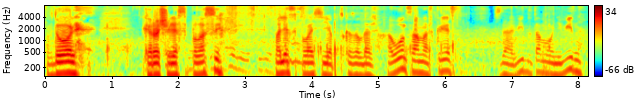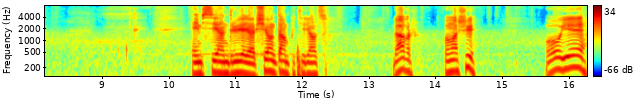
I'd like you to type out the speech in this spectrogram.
вдоль, короче, лесополосы. По лесополосе, я бы сказал даже. А вон сам наш крест. Да, видно, там его не видно. МС Андрюэль, вообще он там потерялся. Габр, помаши. Ое!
